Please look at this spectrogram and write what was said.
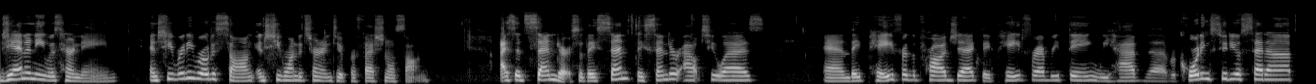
Janani was her name. And she already wrote a song and she wanted to turn it into a professional song. I said, send her. So they sent, they send her out to us and they paid for the project. They paid for everything. We have the recording studio set up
